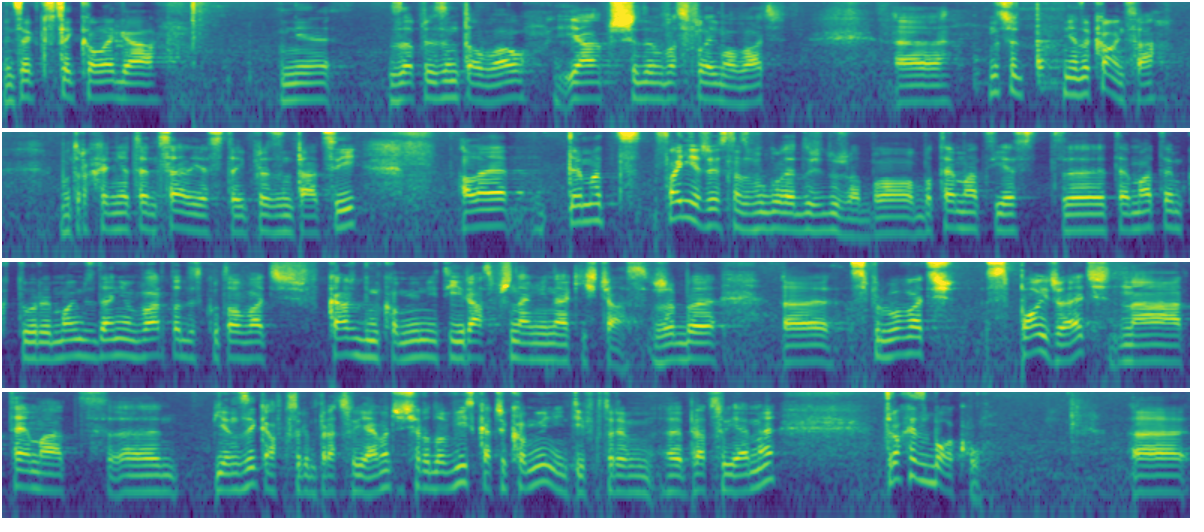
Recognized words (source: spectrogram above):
Więc jak tutaj kolega mnie zaprezentował, ja przyszedłem was flamować. E, znaczy nie do końca, bo trochę nie ten cel jest tej prezentacji, ale temat, fajnie, że jest nas w ogóle dość dużo, bo, bo temat jest e, tematem, który moim zdaniem warto dyskutować w każdym community raz przynajmniej na jakiś czas, żeby e, spróbować spojrzeć na temat e, języka, w którym pracujemy, czy środowiska, czy community, w którym e, pracujemy, trochę z boku. E,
